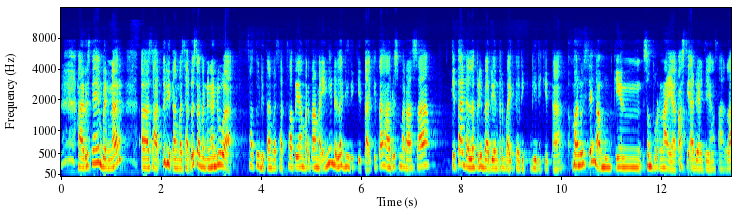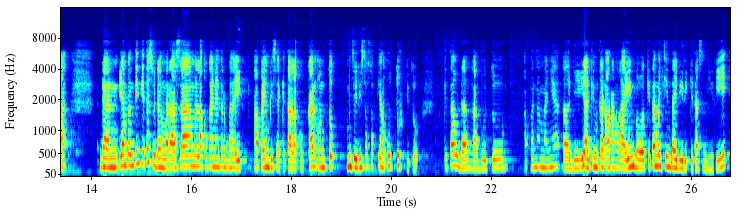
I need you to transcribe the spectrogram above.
Harusnya yang benar uh, satu ditambah satu sama dengan dua. Satu ditambah satu. Satu yang pertama ini adalah diri kita. Kita harus merasa kita adalah pribadi yang terbaik dari diri kita. Manusia nggak mungkin sempurna ya, pasti ada aja yang salah. Dan yang penting kita sudah merasa melakukan yang terbaik, apa yang bisa kita lakukan untuk menjadi sosok yang utuh gitu. Kita udah nggak butuh apa namanya uh, diyakinkan orang lain bahwa kita mencintai diri kita sendiri,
